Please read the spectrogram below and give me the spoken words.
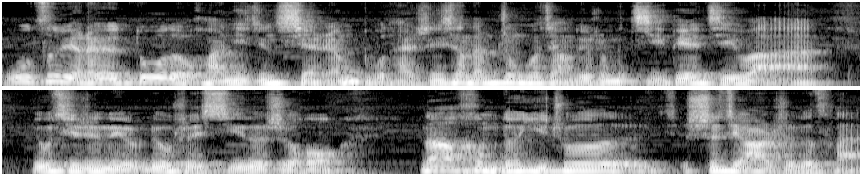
物资越来越多的话，你已经显然不太是。你像咱们中国讲究什么几碟几碗，尤其是那流水席的时候，那恨不得一桌十几二十个菜，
